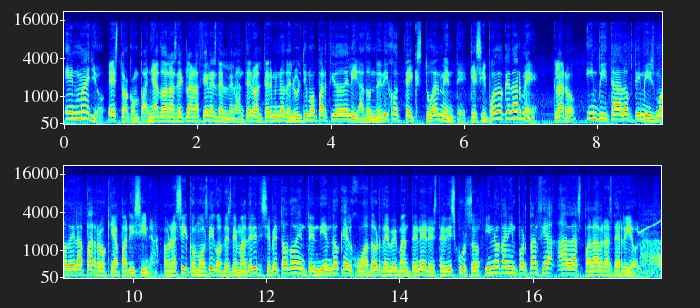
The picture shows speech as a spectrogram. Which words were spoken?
en mayo. Esto acompañado a las declaraciones del delantero al término del último partido de liga, donde dijo textualmente que si puedo quedarme? Claro, invita al optimismo de la parroquia parisina. Aún así, como os digo, desde Madrid se ve todo entendiendo que el jugador debe mantener este discurso y no dan importancia a las palabras de Riola.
